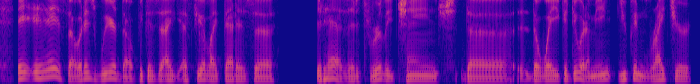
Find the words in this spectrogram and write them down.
it, it is though. It is weird though because I, I feel like that is uh it has it, it's really changed the the way you could do it. I mean, you can write your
